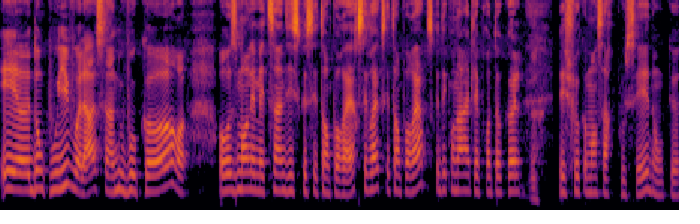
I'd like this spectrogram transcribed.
Et euh, donc oui, voilà, c'est un nouveau corps. Heureusement, les médecins disent que c'est temporaire. C'est vrai que c'est temporaire parce que dès qu'on arrête les protocoles, les cheveux commencent à repousser. Donc euh,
